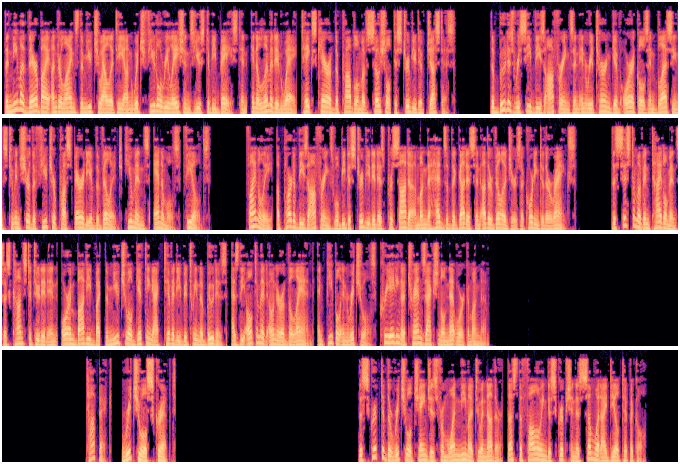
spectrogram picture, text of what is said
The Nima thereby underlines the mutuality on which feudal relations used to be based and, in a limited way, takes care of the problem of social distributive justice. The Bhutas receive these offerings and in return give oracles and blessings to ensure the future prosperity of the village humans, animals, fields. Finally, a part of these offerings will be distributed as prasada among the heads of the guttas and other villagers according to their ranks. The system of entitlements is constituted in, or embodied by, the mutual gifting activity between the Bhutas, as the ultimate owner of the land, and people in rituals, creating a transactional network among them. Ritual script The script of the ritual changes from one nima to another, thus the following description is somewhat ideal typical.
